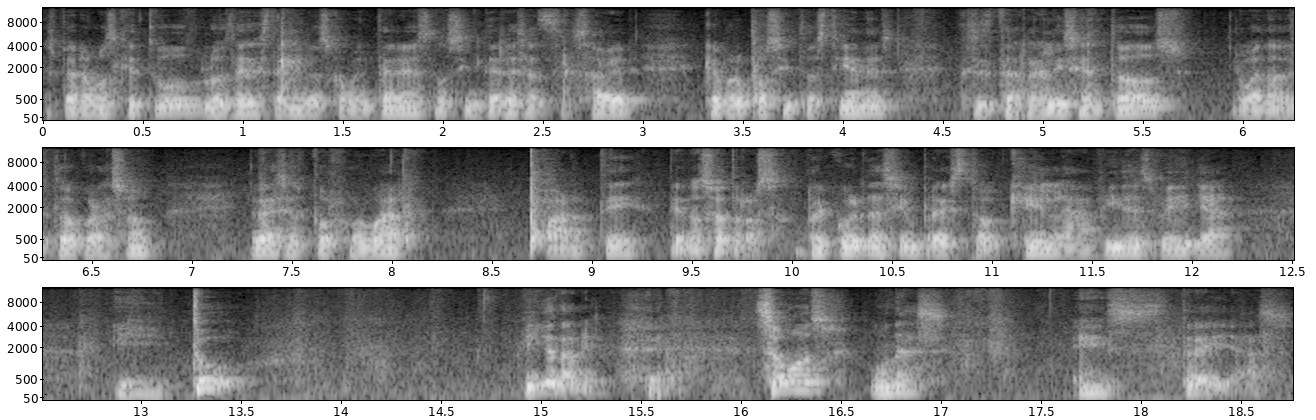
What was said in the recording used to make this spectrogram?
esperamos que tú los dejes también en los comentarios, nos interesa saber qué propósitos tienes, que se te realicen todos, y bueno, de todo corazón, gracias por formar parte de nosotros. Recuerda siempre esto, que la vida es bella, y tú, y yo también, somos unas estrellas.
